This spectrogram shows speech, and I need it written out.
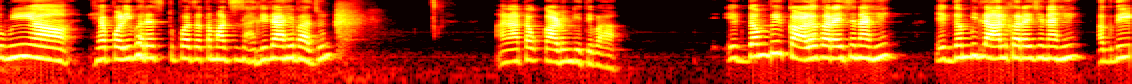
तुम्ही ह्या पळीभरच तुपाचं आता माझं झालेलं आहे भाजून. आणि आता काढून घेते पहा एकदम बी काळं करायचं नाही एकदम बी लाल करायचे नाही. अगदी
